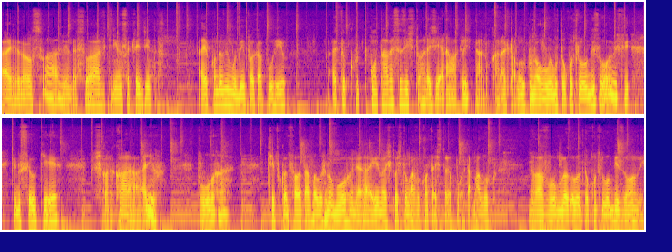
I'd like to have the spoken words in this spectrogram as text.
Aí não, suave, né? Suave, criança acredita. Aí quando eu me mudei pra cá pro Rio, aí tu, tu contava essas histórias geral acreditável. Caralho, tá louco, meu avô lutou contra o lobisomem, filho. Que não sei o que. Os caras, caralho, porra. Tipo, quando faltava luz no morro, né? Aí nós costumávamos contar a história, porra, tá maluco? Meu avô lutou contra o lobisomem.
